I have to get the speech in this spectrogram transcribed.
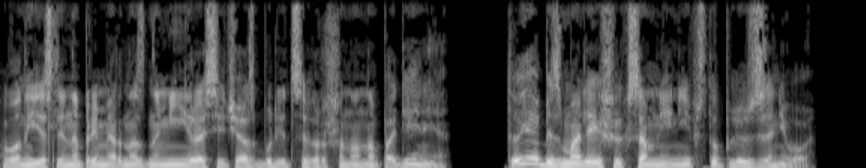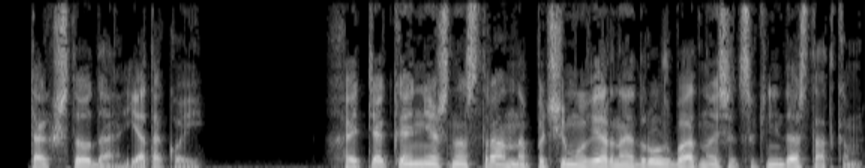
Вон если, например, на Знамиира сейчас будет совершено нападение, то я без малейших сомнений вступлюсь за него. Так что да, я такой. Хотя, конечно, странно, почему верная дружба относится к недостаткам.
